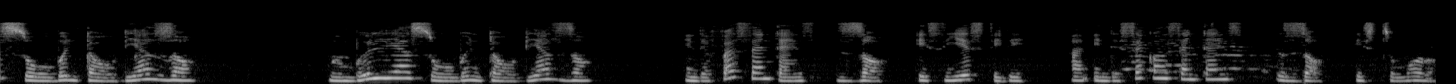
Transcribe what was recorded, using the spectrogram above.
số bình tỏ bia do. Mình bơ số bình tỏ bia. In the first sentence, zo is yesterday, and in the second sentence, zo is tomorrow.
